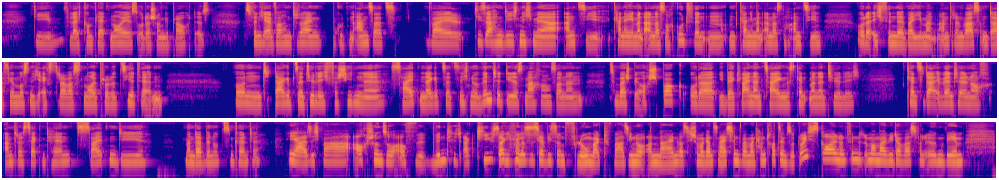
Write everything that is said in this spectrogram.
die vielleicht komplett neu ist oder schon gebraucht ist. Das finde ich einfach einen total guten Ansatz, weil die Sachen, die ich nicht mehr anziehe, kann ja jemand anders noch gut finden und kann jemand anders noch anziehen oder ich finde bei jemand anderen was und dafür muss nicht extra was neu produziert werden. Und da gibt es natürlich verschiedene Seiten. Da gibt es jetzt nicht nur Vinted, die das machen, sondern zum Beispiel auch Spock oder eBay Kleinanzeigen, das kennt man natürlich. Kennst du da eventuell noch andere Secondhand-Seiten, die man da benutzen könnte? Ja, also ich war auch schon so auf Vintage aktiv, sage ich mal. Das ist ja wie so ein Flohmarkt quasi, nur online, was ich schon mal ganz nice finde, weil man kann trotzdem so durchscrollen und findet immer mal wieder was von irgendwem.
